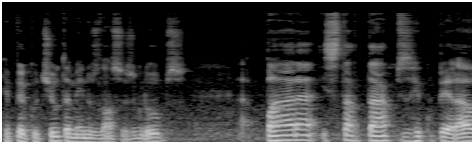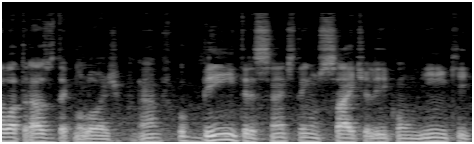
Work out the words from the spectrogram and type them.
repercutiu também nos nossos grupos, para startups recuperar o atraso tecnológico. Né? Ficou bem interessante, tem um site ali com um link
